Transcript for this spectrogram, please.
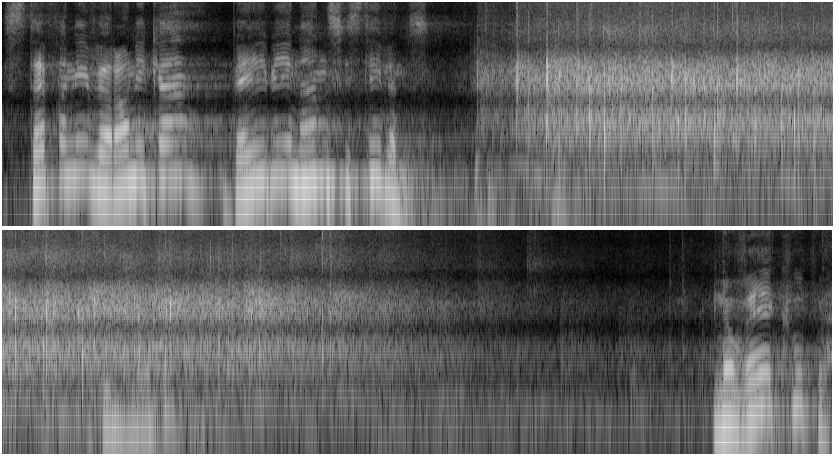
Stephanie Veronica Baby Nancy Stevens. Nove Cooper.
